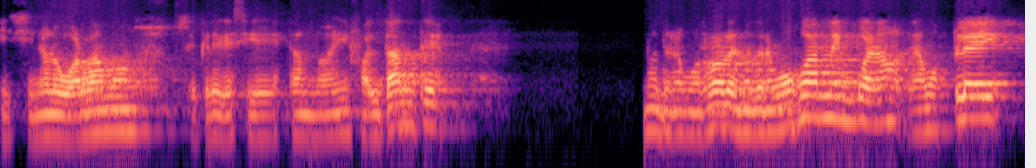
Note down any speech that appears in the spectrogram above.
Y si no lo guardamos, se cree que sigue estando ahí faltante. No tenemos errores, no tenemos warning. Bueno, le damos play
